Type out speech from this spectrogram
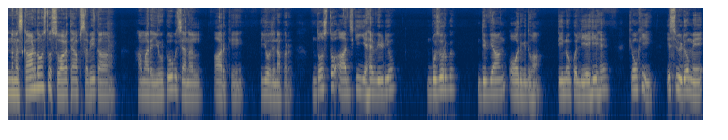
नमस्कार दोस्तों, स्वागत है आप सभी का हमारे यूट्यूब चैनल आर के योजना पर। दोस्तों, आज की यह वीडियो बुज़ुर्ग, दिव्यांग और विधवा तीनों को लिए ही है, क्योंकि इस वीडियो में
